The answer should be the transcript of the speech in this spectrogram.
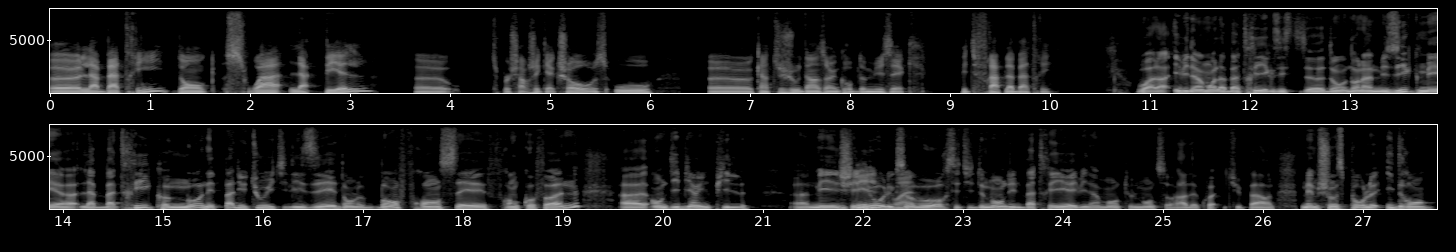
la batterie, donc, soit la pile, tu peux charger quelque chose, ou quand tu joues dans un groupe de musique, puis tu frappes la batterie. Voilà, évidemment, la batterie existe euh, dans, la musique, mais euh, la batterie comme mot n'est pas du tout utilisée dans le bon français francophone. Euh, on dit bien une pile. mais chez nous, au Luxembourg, si tu demandes une batterie, évidemment, tout le monde saura de quoi tu parles. Même chose pour le hydrant.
